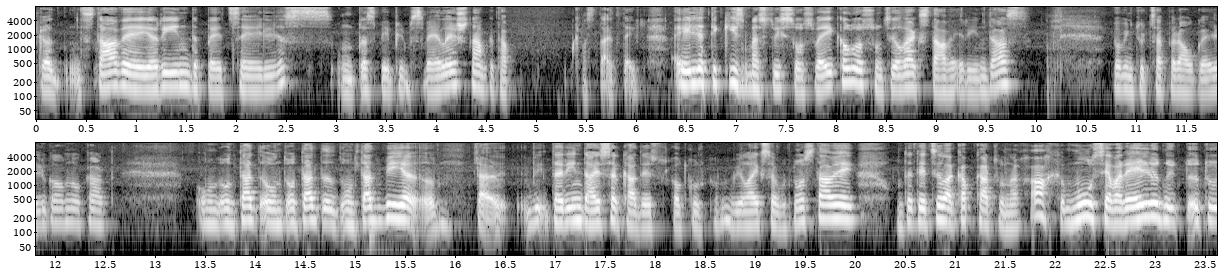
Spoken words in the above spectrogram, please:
kad stāvēja rinda pēc eļļas, un tas bija pirms vēlēšanām, ka tā, kas tā teikt, eļļa tika izmest visos veikalos, un cilvēki stāvēja rindās, jo viņi tur cep ar auga eļļu galvenokārt. Un, un, tad, un, un, tad, un tad bija tā, tā rinda aizsargāties tur kaut kur, kur bija laiks, varbūt nostāvēja. Un tad tie cilvēki apkārt un ah, mūs jau ar eļu, nu, tu, tu,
